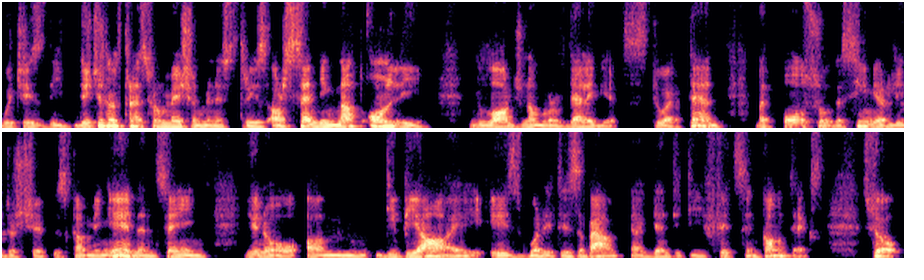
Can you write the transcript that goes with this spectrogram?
which is the digital transformation ministries are sending not only large number of delegates to attend, but also the senior leadership is coming in and saying, you know, um, DPI is what it is about. Identity fits in context. So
